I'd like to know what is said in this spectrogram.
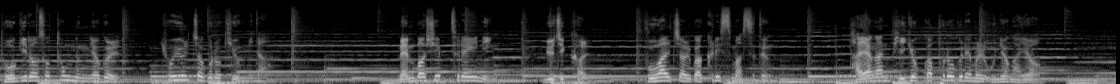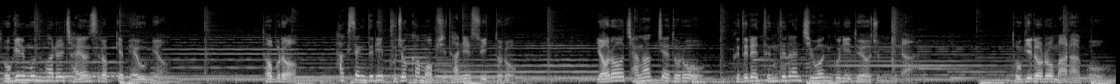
독일어 소통 능력을 효율적으로 키웁니다. 멤버십 트레이닝, 뮤지컬, 부활절과 크리스마스 등 다양한 비교과 프로그램을 운영하여 독일 문화를 자연스럽게 배우며 더불어 학생들이 부족함 없이 다닐 수 있도록 여러 장학 제도로 그들의 든든한 지원군이 되어 줍니다. 독일어로 말하고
